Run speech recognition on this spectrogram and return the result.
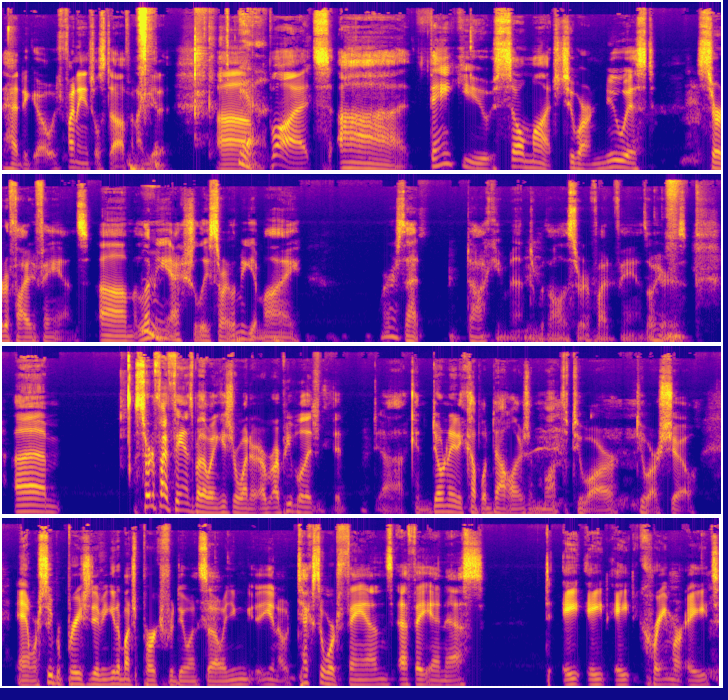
Had to go financial stuff, and I get it. Uh, Yeah. But uh, thank you so much to our newest certified fans. Um, let Hmm. me actually. Sorry. Let me get my. Where's that document with all the certified fans? Oh, here it is. Um, certified fans, by the way, in case you're wondering, are, are people that, that uh, can donate a couple of dollars a month to our to our show, and we're super appreciative. You get a bunch of perks for doing so, and you can you know text the word fans F A N S to eight eight eight Kramer eight,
